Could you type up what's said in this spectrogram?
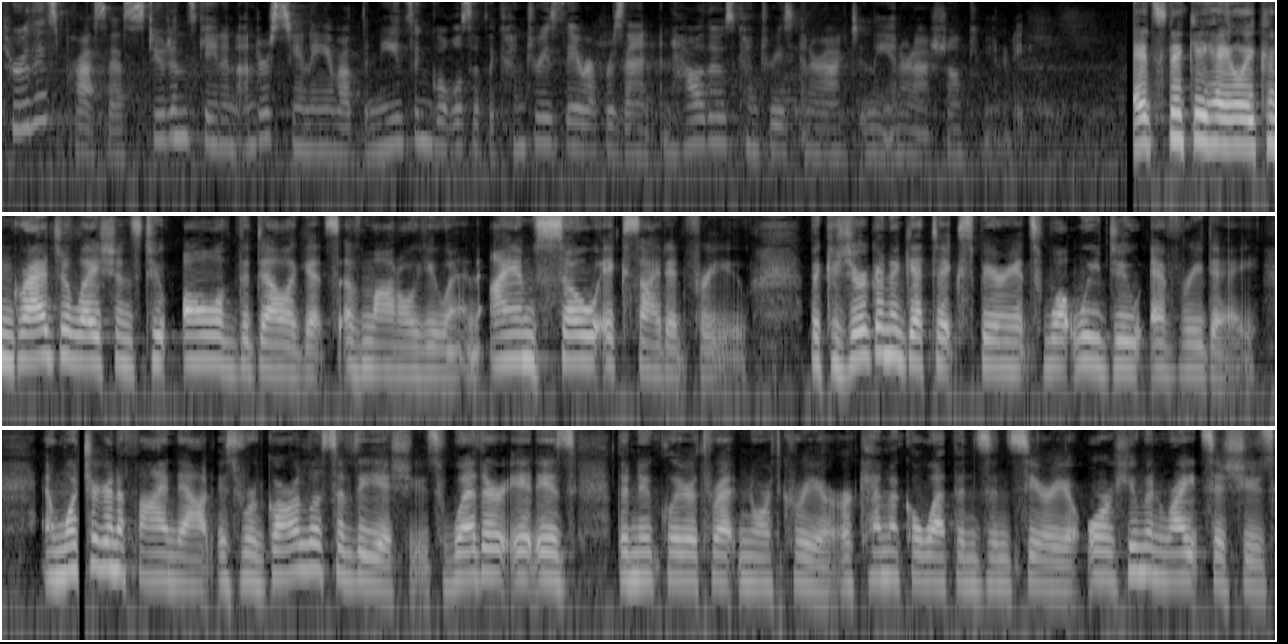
Through this process, students gain an understanding about the needs and goals of the countries they represent and how those countries interact in the international community. It's Nikki Haley. Congratulations to all of the delegates of Model UN. I am so excited for you because you're going to get to experience what we do every day. And what you're going to find out is regardless of the issues, whether it is the nuclear threat in North Korea or chemical weapons in Syria or human rights issues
